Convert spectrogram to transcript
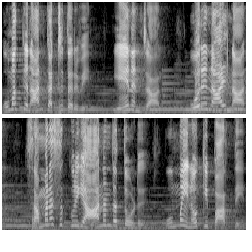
உமக்கு நான் கற்றுத் தருவேன். ஏனென்றால் ஒரு நாள் நான் சம்மனசுக்குரிய ஆனந்தத்தோடு உம்மை நோக்கி பார்த்தேன்.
